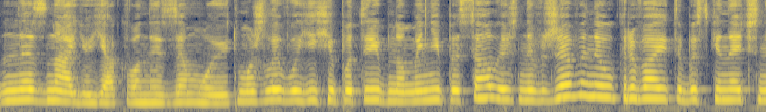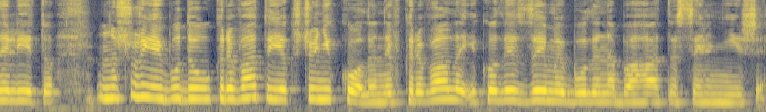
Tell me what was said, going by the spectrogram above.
Не знаю, як вони зимують. Можливо, їх і потрібно. Мені писали, невже ви не укриваєте безкінечне літо? Ну, що я й буду укривати, якщо ніколи не вкривала і коли зими були набагато сильніші?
